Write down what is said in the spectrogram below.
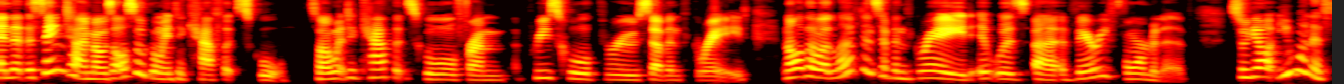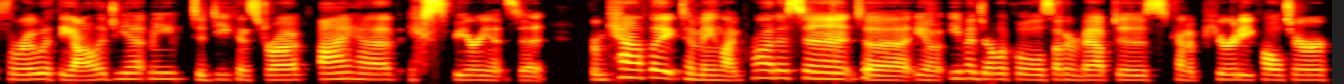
And at the same time, I was also going to Catholic school. So I went to Catholic school from preschool through seventh grade. And although I left in seventh grade, it was uh, very formative. So, y'all, you want to throw a theology at me to deconstruct? I have experienced it from Catholic to mainline Protestant to you know evangelical Southern Baptist kind of purity culture.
